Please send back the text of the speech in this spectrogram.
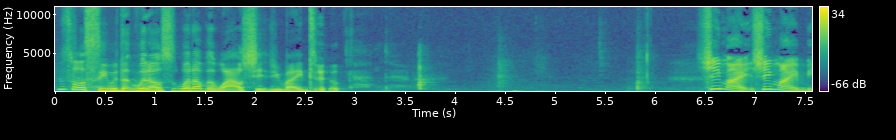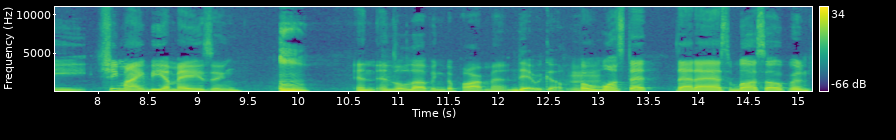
Just want to see what what else, what other wild shit you might do. She might. She might be. She might be amazing Mm. in in the loving department. There we go. But once that that ass bust open,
